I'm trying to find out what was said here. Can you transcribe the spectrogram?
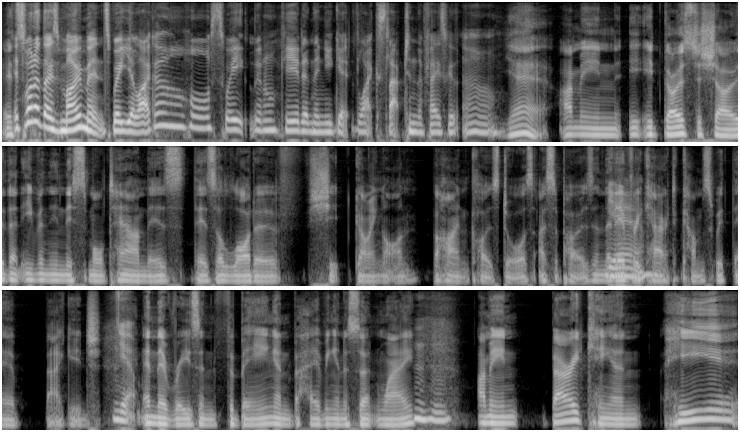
It's, one of those moments where you're like, oh, sweet little kid. And then you get like slapped in the face with, oh, Yeah, I mean, it, it goes to show that even in this small town, there's there's a lot of shit going on behind closed doors, I suppose, and that every character comes with their baggage yeah. and their reason for being and behaving in a certain way. hmm I mean, Barry Keoghan, he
